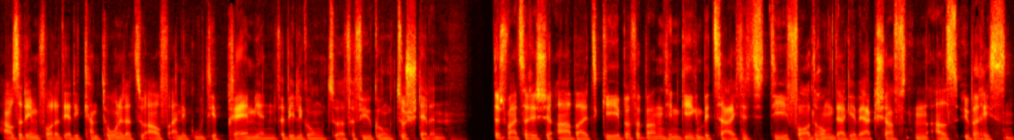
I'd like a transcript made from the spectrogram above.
Außerdem fordert er die Kantone dazu auf, eine gute Prämienverbilligung zur Verfügung zu stellen. Der Schweizerische Arbeitgeberverband hingegen bezeichnet die Forderung der Gewerkschaften als überrissen.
